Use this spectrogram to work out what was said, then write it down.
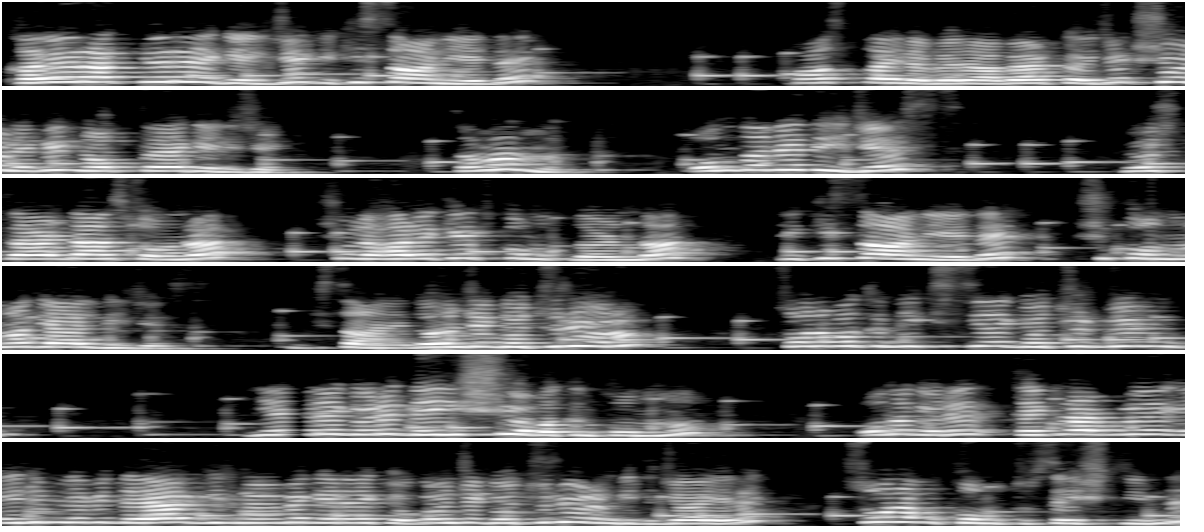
Kayarak nereye gelecek? İki saniyede pastayla beraber kayacak. Şöyle bir noktaya gelecek. Tamam mı? Onu da ne diyeceğiz? Gösterden sonra şöyle hareket komutlarından iki saniyede şu konuma gel diyeceğiz. İki saniyede. Önce götürüyorum. Sonra bakın X'ye götürdüğüm yere göre değişiyor bakın konumu. Ona göre tekrar buraya elimle bir değer girmeme gerek yok. Önce götürüyorum gideceği yere. Sonra bu komutu seçtiğimde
